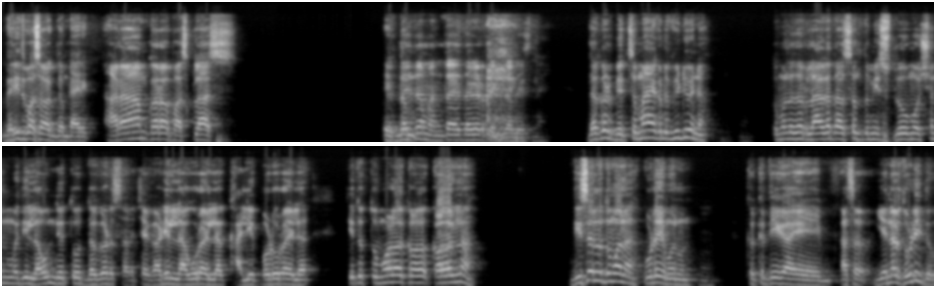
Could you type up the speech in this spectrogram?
घरीच बसावं एकदम डायरेक्ट आराम करावा फर्स्ट क्लास एकदम एकदम म्हणताय दगडफेक झालीच नाही. दगड बेगचं माझ्याकडे व्हिडिओ आहे ना. तुम्हाला जर लागत असेल तर मी स्लो मोशनमध्ये लावून देतो. दगड सरच्या गाडीला लागू राहिलं खाली पडू राहिलं ते तर तुम्हाला कळ- कळलं ना. दिसेल ना तुम्हाला कुठे आहे म्हणून. क- क- ते काय असं येणार थोडी तो.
